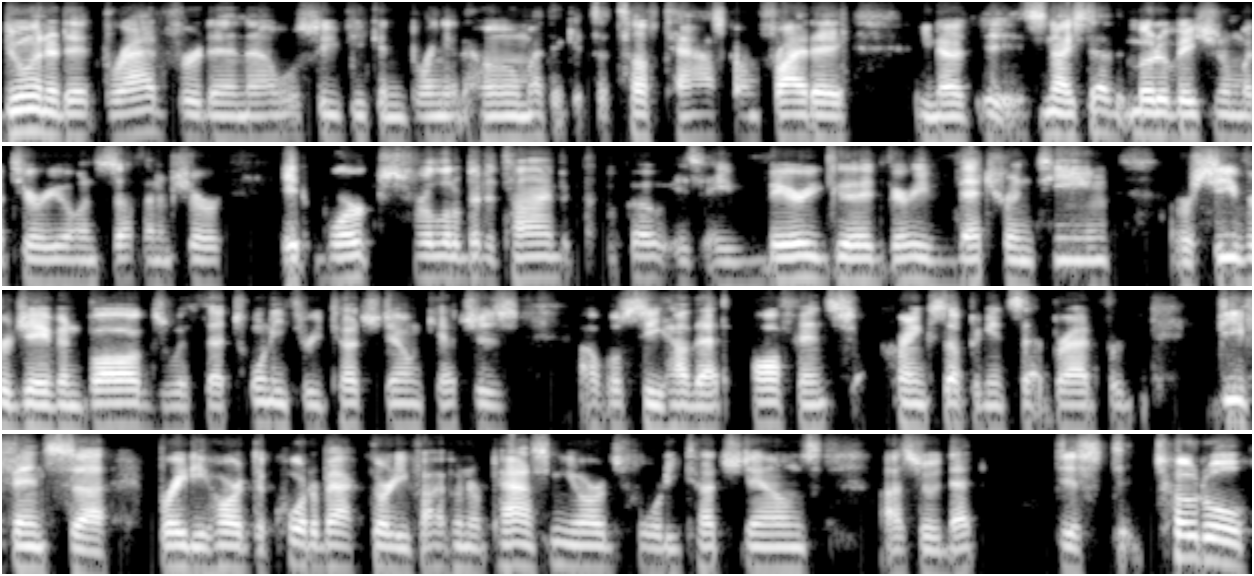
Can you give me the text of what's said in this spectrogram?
doing it at Bradford. And uh, we'll see if he can bring it home. I think it's a tough task on Friday. You know, it's nice to have the motivational material and stuff, and I'm sure it works for a little bit of time, but Cocoa is a very good, very veteran team. Receiver Javen Boggs with uh, 23 touchdown catches. Uh, we'll see how that offense cranks up against that Bradford defense. Uh, Brady Hart, the quarterback, 3,500 passing yards, 40 touchdowns. Uh, so that just total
